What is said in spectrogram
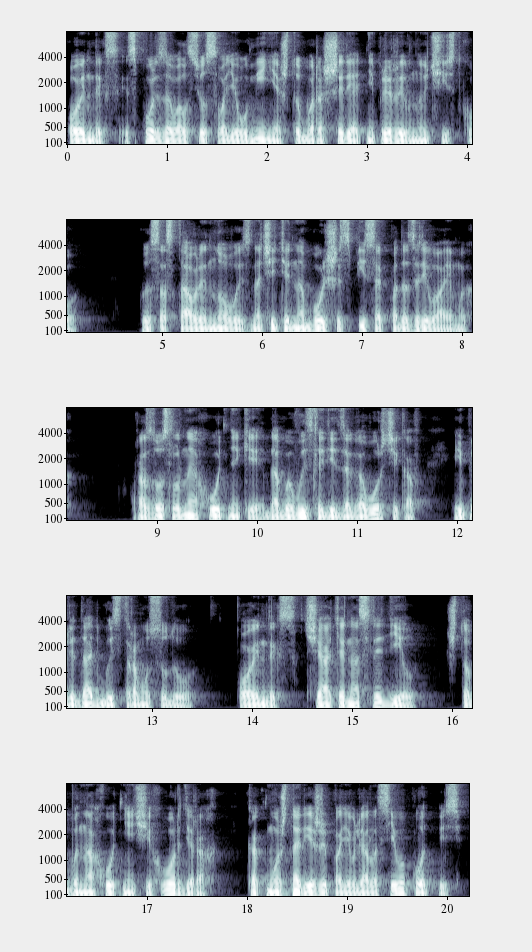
Оиндекс использовал все свое умение, чтобы расширять непрерывную чистку. Был составлен новый, значительно больший список подозреваемых. Разосланы охотники, дабы выследить заговорщиков и предать быстрому суду. Поиндекс тщательно следил, чтобы на охотничьих ордерах как можно реже появлялась его подпись.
